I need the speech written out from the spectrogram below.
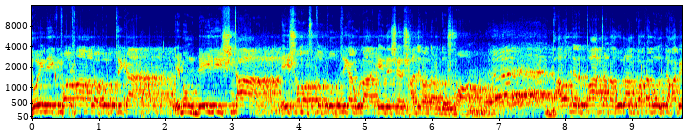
দৈনিক প্রথম আলো পত্রিকা এবং ডেইলি স্টার এই সমস্ত পত্রিকাগুলা এই দেশের স্বাধীনতার দুশ্মন। ভারতের পাঁচ আনা গুলাম কথা বলতে হবে,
